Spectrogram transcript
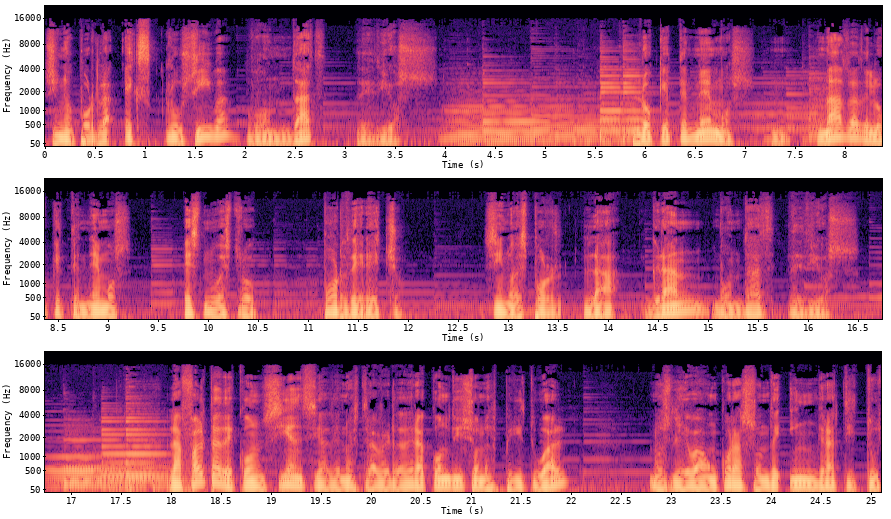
sino por la exclusiva bondad de Dios lo que tenemos, nada de lo que tenemos es nuestro por derecho, sino es por la gran bondad de Dios. La falta de conciencia de nuestra verdadera condición espiritual nos lleva a un corazón de ingratitud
